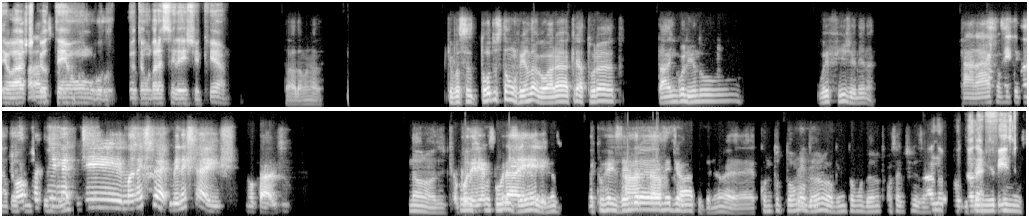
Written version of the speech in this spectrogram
Eu acho que eu tenho um, eu tenho um bracelete aqui, ó. Tá, dá uma olhada. Porque vocês todos estão vendo agora a criatura tá engolindo o- o efígie ali, né? Caraca, eu vou ter que matar esse Tropa de, de menestréis, no caso. Não, não, tipo, poderia fosse um curar ele. mesmo. É que o Reisender Ah, é tá. imediato, entendeu? É, é quando tu toma o Uhum. dano, alguém toma o dano, tu consegue O utilizar. dano, o E dano é físico? itens.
